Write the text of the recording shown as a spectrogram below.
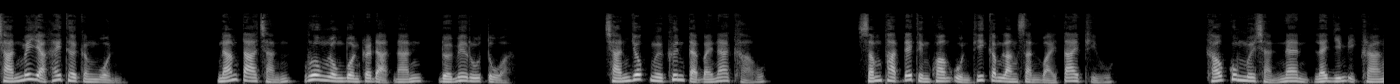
ฉันไม่อยากให้เธอกังวล น้ำตาฉันร่วงลงบนกระดาษนั้นโดยไม่รู้ตัว ฉันยกมือขึ้นแต่ใบหน้าเขา สัมผัสได้ถึงความอุ่นที่กำลังสั่นไหวใต้ผิว เขากุมมือฉันแน่นและยิ้มอีกครั้ง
